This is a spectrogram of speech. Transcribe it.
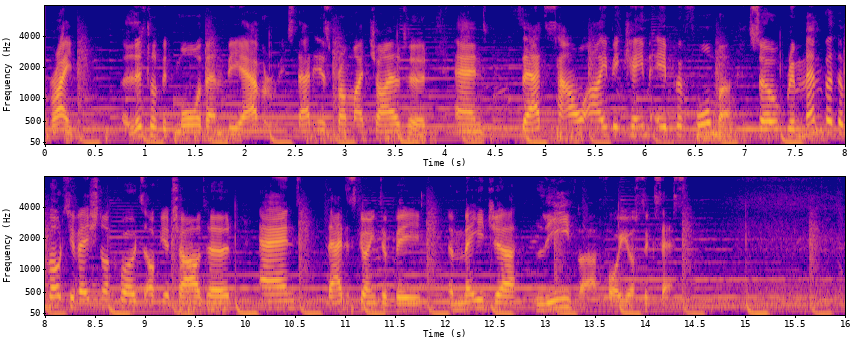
right a little bit more than the average. That is from my childhood and that's how I became a performer. So remember the motivational quotes of your childhood and that is going to be a major lever for your success.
